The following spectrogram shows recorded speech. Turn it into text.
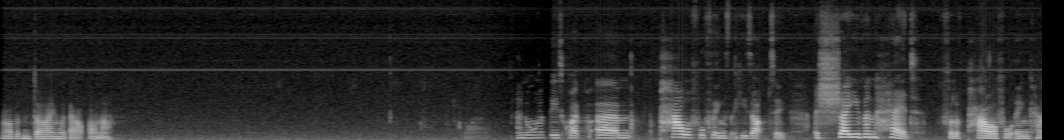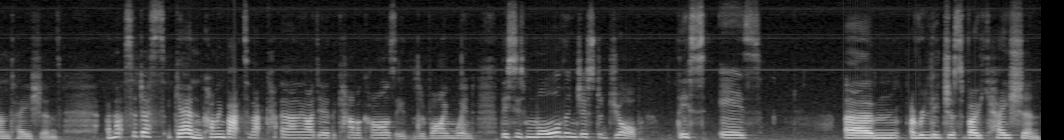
rather than dying without honour. And all of these quite um, powerful things that he's up to. A shaven head full of powerful incantations. And that suggests, again, coming back to that uh, idea of the kamikaze, the divine wind, this is more than just a job. This is um, a religious vocation.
